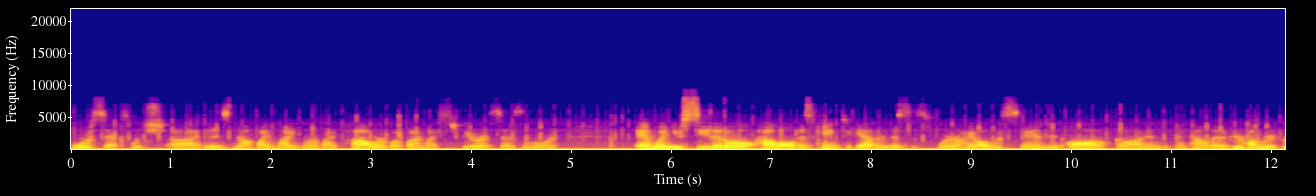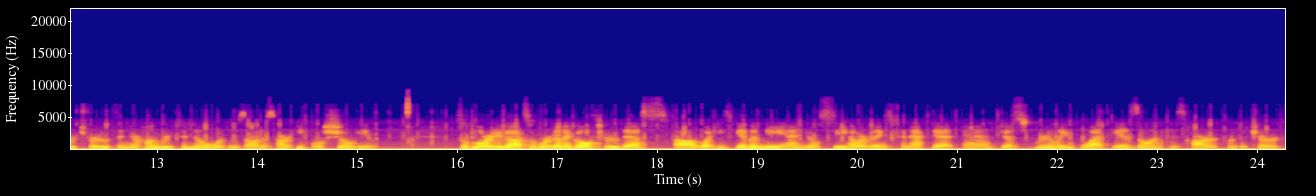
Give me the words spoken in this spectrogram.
four six, which uh, is not by might nor by power, but by my Spirit, says the Lord. And when you see that all how all this came together, this is where I always stand in awe of God and, and how that if you're hungry for truth and you're hungry to know what is on his heart, he will show you. So glory to God. So we're going to go through this, uh, what he's given me, and you'll see how everything's connected and just really what is on his heart for the church.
